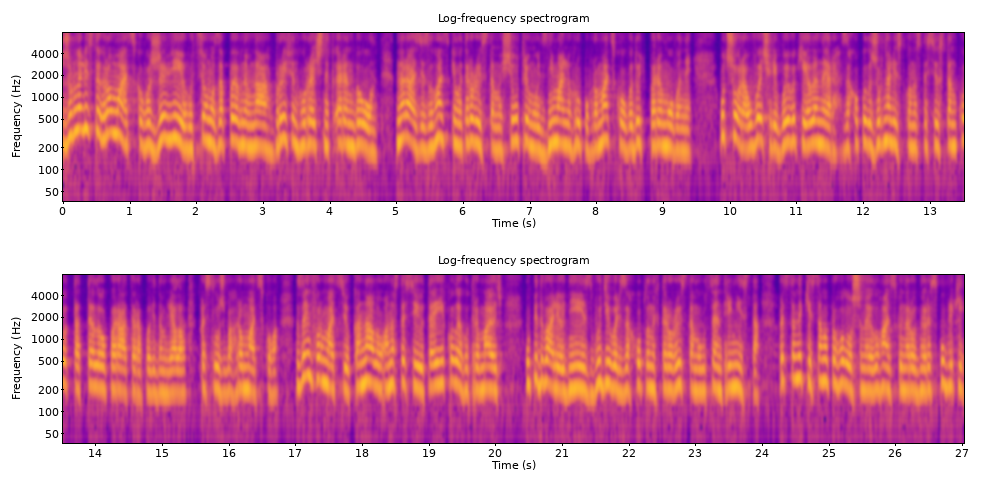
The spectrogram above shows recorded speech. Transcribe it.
Журналісти громадського живі у цьому запевнив на брифінгу речник РНБО. Наразі з луганськими терористами, що утримують знімальну групу громадського, ведуть перемовини. Учора увечері бойовики ЛНР захопили журналістку Анастасію Станко та телеоператора. Повідомляла прес-служба громадського. За інформацією каналу, Анастасію та її колегу тримають у підвалі однієї з будівель, захоплених терористами у центрі міста. Представники самопроголошеної Луганської Народної Республіки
